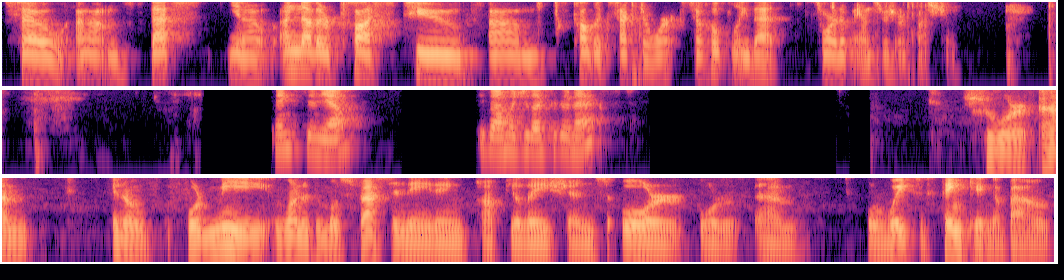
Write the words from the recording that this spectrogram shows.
So um, that's you know, another plus to um, public sector work. So hopefully that sort of answers your question. Thanks, Danielle. Ivan, would you like to go next? Sure. Um, you know, for me, one of the most fascinating populations or or um, or ways of thinking about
